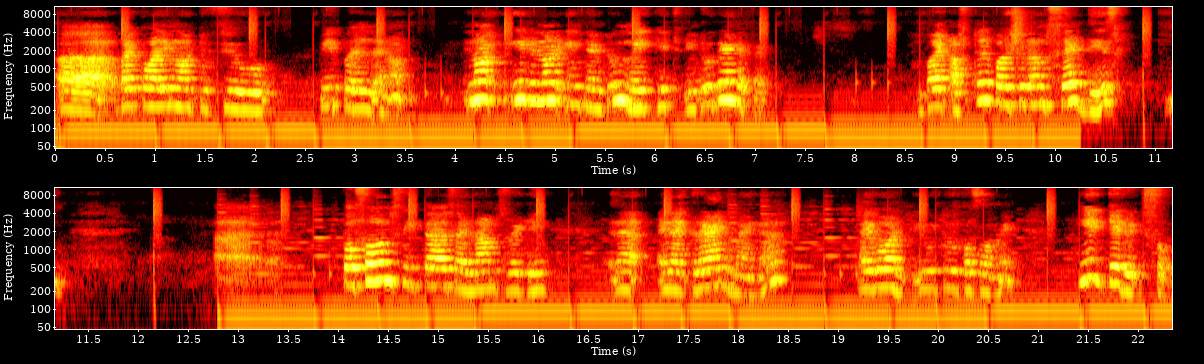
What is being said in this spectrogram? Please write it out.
uh, by calling out to few people and all. Not he did not intend to make it into a grand affair. But after Parshuram said this, uh, perform Sita's and Ram's wedding in a, in a grand manner. I want you to perform it. He did it so.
